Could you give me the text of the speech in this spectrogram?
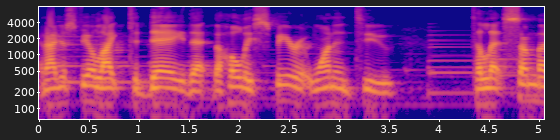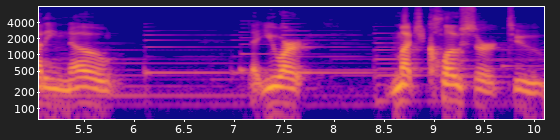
And I just feel like today that the Holy Spirit wanted to, to let somebody know that you are much closer to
